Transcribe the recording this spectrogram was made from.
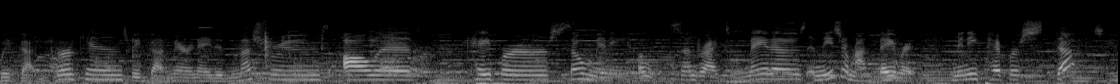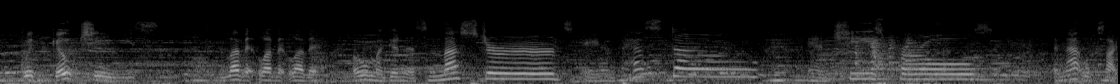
We've got gherkins, we've got marinated mushrooms, olives, capers, so many. Oh, sun-dried tomatoes, and these are my favorite. Mini peppers stuffed with goat cheese. Love it, love it, love it. Oh my goodness, mustards and pesto and cheese pearls that looks like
